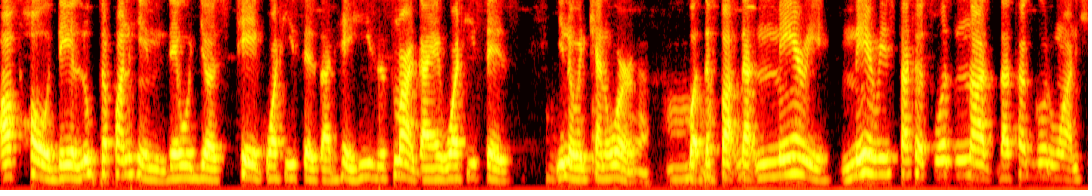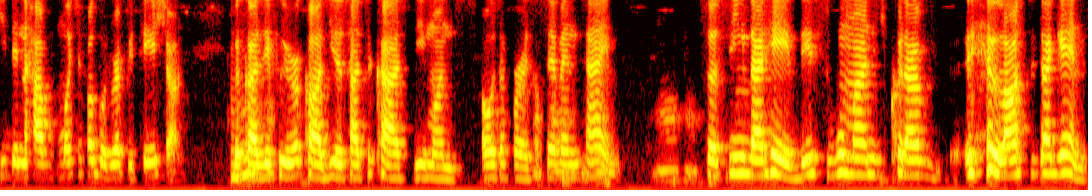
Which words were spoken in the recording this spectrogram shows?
of how they looked upon him, they would just take what he says that, hey, he's the smart guy, what he says, you know, it can work. Yeah. Mhm. But the fact that Mary, Mary's status was not that a good one, she didn't have much of a good reputation. Because if we recall, Jesus had to cast demons out of her seven times. Mhm. So seeing that, hey, this woman could have lost it again.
